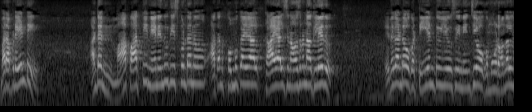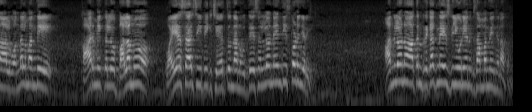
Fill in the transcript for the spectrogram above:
మరి అప్పుడు ఏంటి? అంటే మా పార్టీ నేను ఎందుకు తీసుకుంటాను? అతను కొమ్ము కాయాల్ కాయాల్సిన అవసరం నాకు లేదు. ఎందుకంటే ఒక టీఎన్టీయూసీ నుంచి ఒక మూడు వందల నాలుగు వందల మంది కార్మికులు బలము వైఎస్ఆర్సీపీకి చేరుతుందన్న ఉద్దేశంలో నేను తీసుకోవడం జరిగింది. అందులోనూ అతను రికగ్నైజ్డ్ యూనియన్కి సంబంధించిన అతను.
